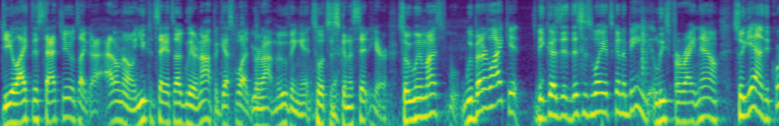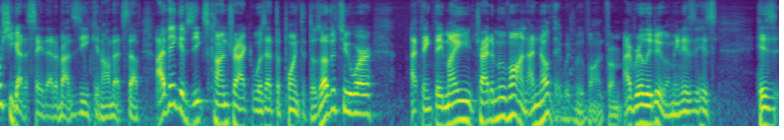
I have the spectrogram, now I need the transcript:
Do you like this statue? It's like I don't know. You could say it's ugly or not, but guess what? You're not moving it, so it's just going to sit here. So we must, we better like it because this is the way it's going to be, at least for right now. So yeah, of course you got to say that about Zeke and all that stuff. I think if Zeke's contract was at the point that those other two were, I think they might try to move on. I know they would move on from. I really do. I mean, his his his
